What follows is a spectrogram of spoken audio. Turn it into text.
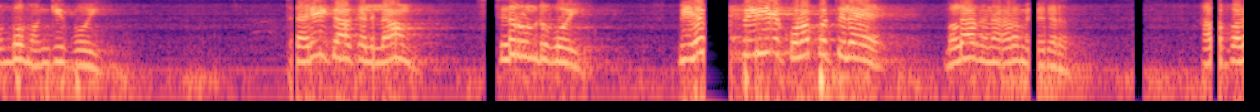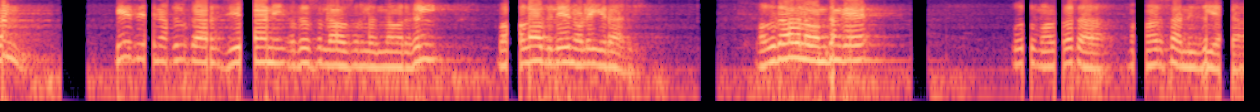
ரொம்ப மங்கி போய் தரீகாக்கள் எல்லாம் சிதறுண்டு போய் மிகப்பெரிய குழப்பத்தில் பகதாத நகரம் இருக்கிறது. அப்பதான் மொஹிதீன் அப்துல் காதர் ஜீலானி கதசல்லா சொல்லம் அவர்கள் பகதாதிலே நுழைகிறார்கள். பகதாதில் வந்தாங்க ஒரு மதரசா மதரசா நிசையா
